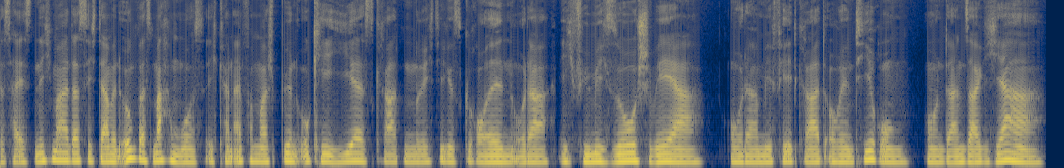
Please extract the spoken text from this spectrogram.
Das heißt nicht mal, dass ich damit irgendwas machen muss. Ich kann einfach mal spüren, okay, hier ist gerade ein richtiges Grollen oder ich fühle mich so schwer oder mir fehlt gerade Orientierung. Und dann sage ich, ja,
